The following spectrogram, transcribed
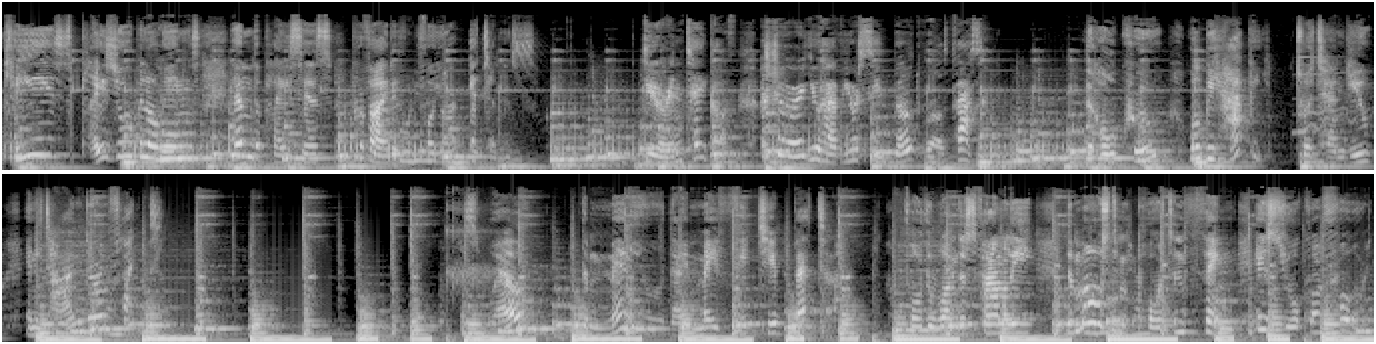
Please place your belongings in the places provided for your items. During takeoff, assure you have your seatbelt well fastened. The whole crew will be happy to attend you anytime during flight. As well, the menu that may fit you better. For the Wonders family, the most important thing is your comfort.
